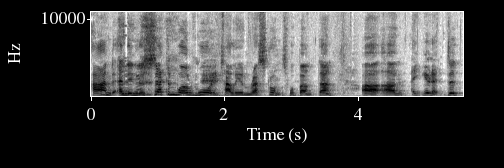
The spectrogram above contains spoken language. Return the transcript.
and and in the Second World War, Italian restaurants were burnt down. Uh, um, you know the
